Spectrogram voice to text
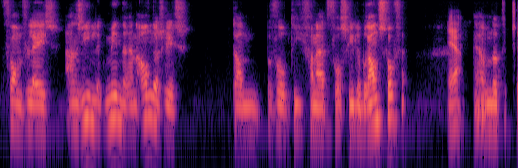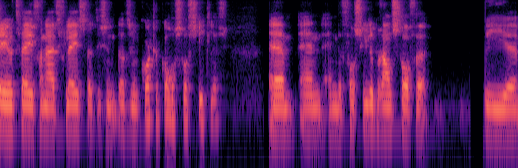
van vlees aanzienlijk minder en anders is dan bijvoorbeeld die vanuit fossiele brandstoffen. Ja. omdat de CO2 vanuit vlees, dat is een, dat is een korte koolstofcyclus. Um, en, en de fossiele brandstoffen, die, uh,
